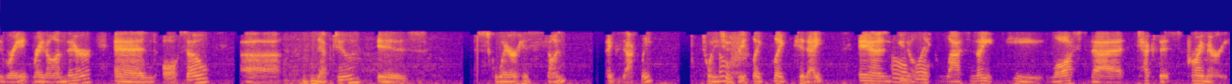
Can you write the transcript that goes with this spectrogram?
right right on there, and also uh, Neptune is square his sun exactly 22 Oh. degrees like like today and Oh, you know boy. like last night he lost that texas primary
